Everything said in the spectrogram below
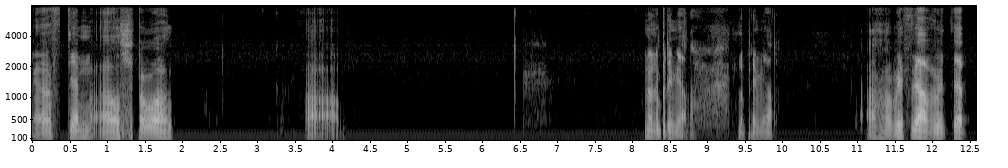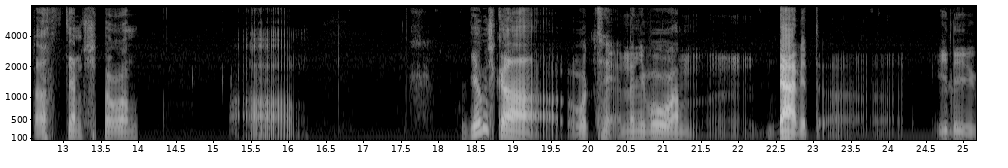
э, с тем, э, что ну, например, например, э, вы связываете это с тем, что э, девушка вот на него давит или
